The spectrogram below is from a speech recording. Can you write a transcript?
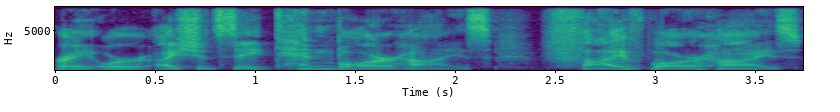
right? Or I should say 10 bar highs, five bar highs,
